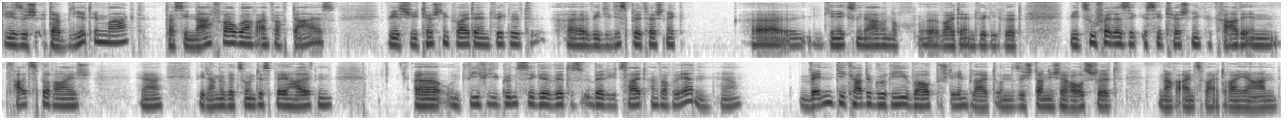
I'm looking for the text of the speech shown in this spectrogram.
die sich etabliert im Markt, dass die Nachfrage auch einfach da ist, wie sich die Technik weiterentwickelt, äh, wie die Displaytechnik äh, die nächsten Jahre noch äh, weiterentwickelt wird. Wie zuverlässig ist die Technik gerade im Falzbereich? Ja, wie lange wird so ein Display halten? Äh, und wie viel günstiger wird es über die Zeit einfach werden? Ja, wenn die Kategorie überhaupt bestehen bleibt und sich dann nicht herausstellt nach ein, zwei, drei Jahren,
